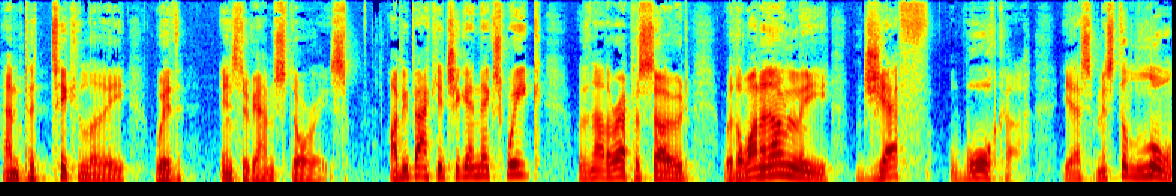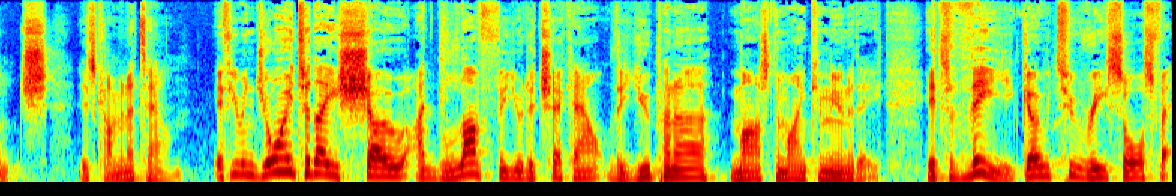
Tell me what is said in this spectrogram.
and particularly with Instagram stories. I'll be back here again next week with another episode with the one and only Jeff Walker. Yes, Mr. Launch is coming to town. If you enjoyed today's show, I'd love for you to check out the Youpreneur Mastermind community. It's the go to resource for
